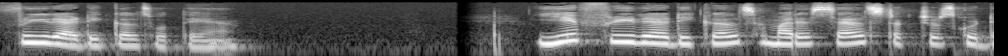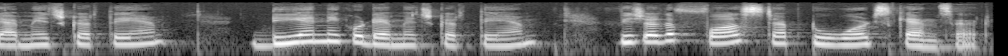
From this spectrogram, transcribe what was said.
फ्री रेडिकल्स होते हैं। ये फ्री रेडिकल्स हमारे सेल स्ट्रक्चर्स को डैमेज करते हैं डीएनए को डैमेज करते हैं which are the first step towards cancer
